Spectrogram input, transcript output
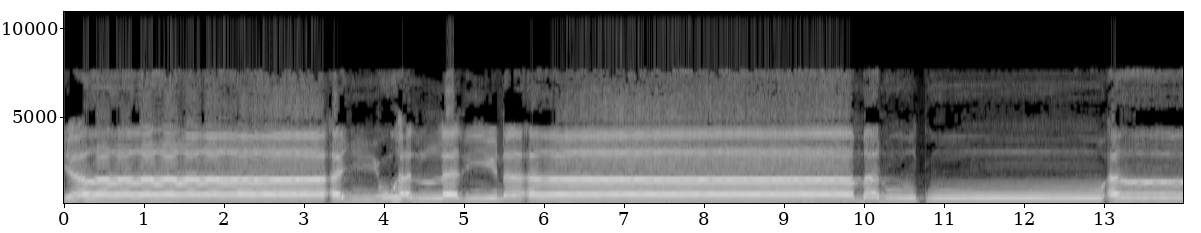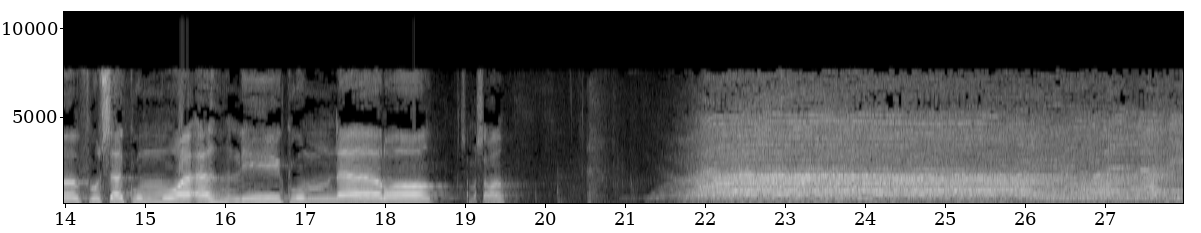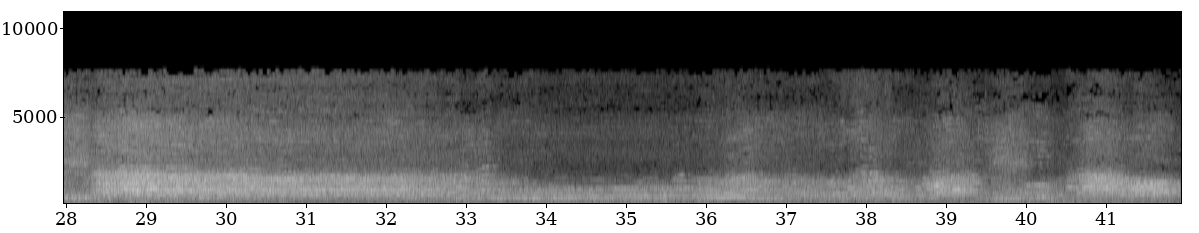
يا أيها الذين آمنوا قوا أنفسكم وأهليكم نارا sama-sama.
